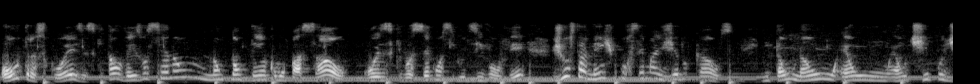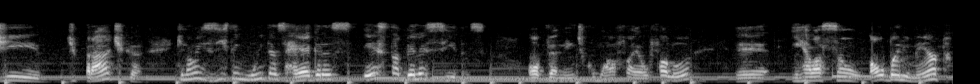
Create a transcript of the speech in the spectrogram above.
outras coisas que talvez você não, não, não tenha como passar, ou coisas que você conseguiu desenvolver, justamente por ser magia do caos. Então não é um, é um tipo de, de prática que não existem muitas regras estabelecidas. Obviamente, como o Rafael falou, é, em relação ao banimento,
